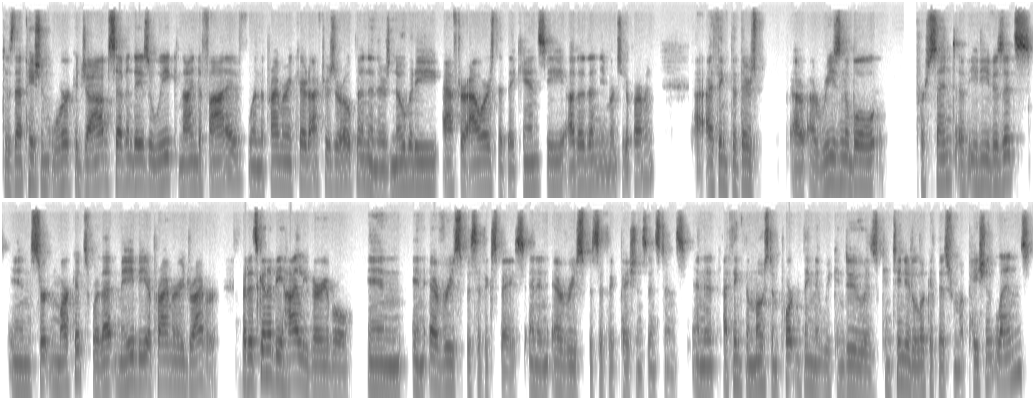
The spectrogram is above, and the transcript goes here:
does that patient work a job seven days a week, nine to five, when the primary care doctors are open and there's nobody after hours that they can see other than the emergency department? I think that there's a, a reasonable percent of ED visits in certain markets where that may be a primary driver, but it's going to be highly variable in in every specific space and in every specific patient's instance. And it, I think the most important thing that we can do is continue to look at this from a patient lens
